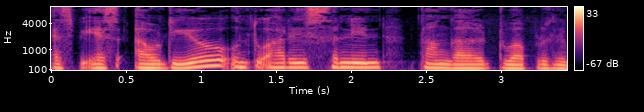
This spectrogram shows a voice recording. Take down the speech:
SBS Audio untuk hari Senin tanggal 25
